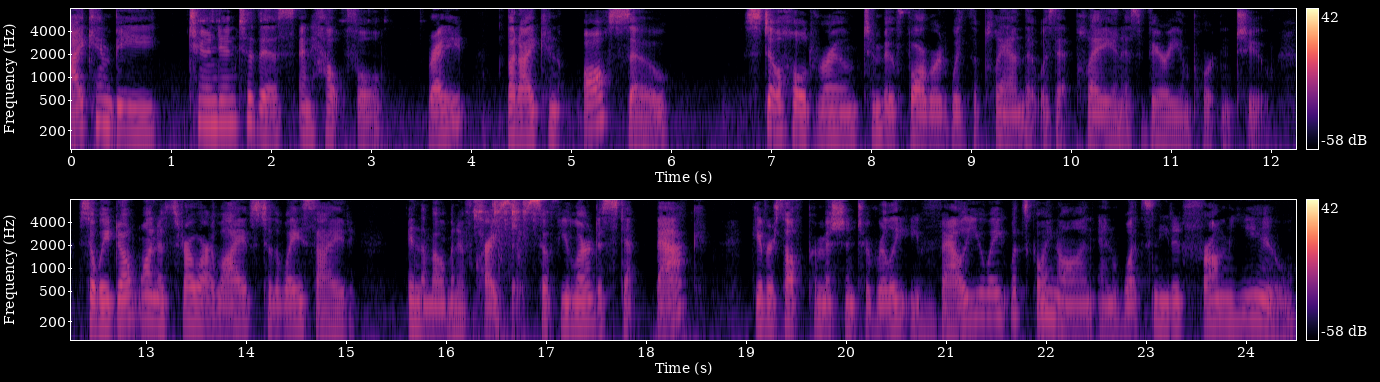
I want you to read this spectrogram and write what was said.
I can be tuned into this and helpful, right? But I can also still hold room to move forward with the plan that was at play and is very important too. So we don't want to throw our lives to the wayside in the moment of crisis. So if you learn to step back, give yourself permission to really evaluate what's going on and what's needed from you,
